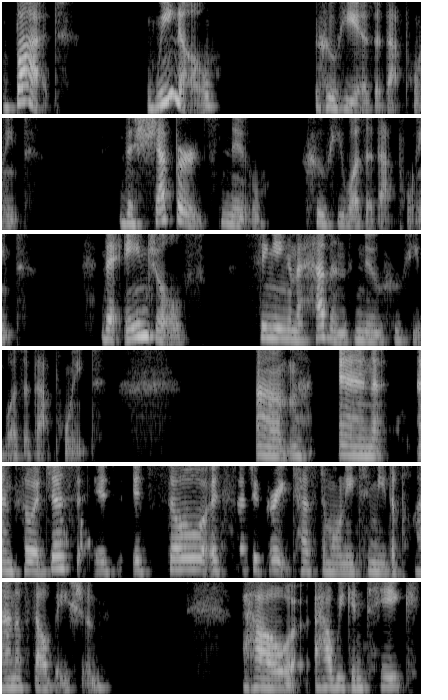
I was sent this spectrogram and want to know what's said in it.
But we know who he is at that point. The shepherds knew who he was at that point. The angels singing in the heavens knew who he was at that point. Um and and so it just it's it's so it's such a great testimony to me the plan of salvation. How how we can take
